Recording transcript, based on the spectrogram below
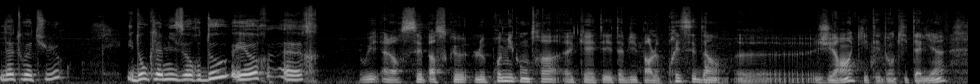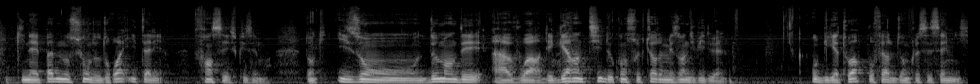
la toiture, et donc la mise hors d'eau et hors air. Oui, alors c'est parce que le premier contrat euh, qui a été établi par le précédent euh, gérant, qui était donc italien, qui n'avait pas de notion de droit italien, français, excusez-moi. Donc ils ont demandé à avoir des garanties de constructeurs de maisons individuelles obligatoires pour faire donc le CCMI.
